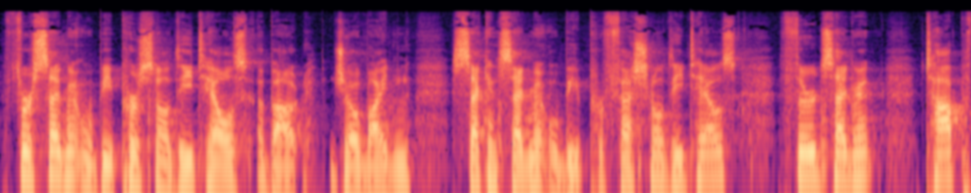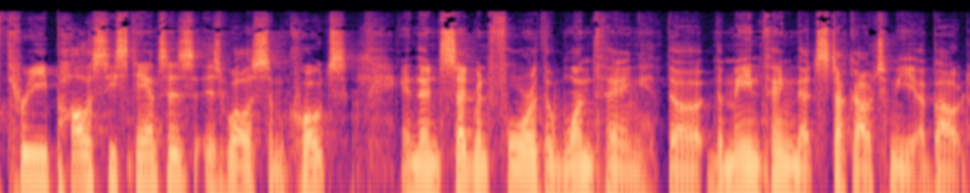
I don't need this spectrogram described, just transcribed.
First segment will be personal details about Joe Biden. Second segment will be professional details. Third segment, top three policy stances, as well as some quotes. And then segment four, the one thing, the, the main thing that stuck out to me about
